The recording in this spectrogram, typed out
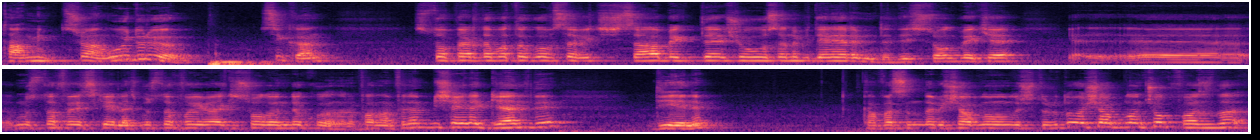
Tahmin şu an uyduruyorum. Sikan, stoperde Batagovsavic, sağ bekte Şovusan'ı bir denerim dedi. Sol beke e, e, Mustafa Eskeleç, Mustafa'yı belki sol önde kullanırım falan filan bir şeyle geldi diyelim. Kafasında bir şablon oluşturdu. O şablon çok fazla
